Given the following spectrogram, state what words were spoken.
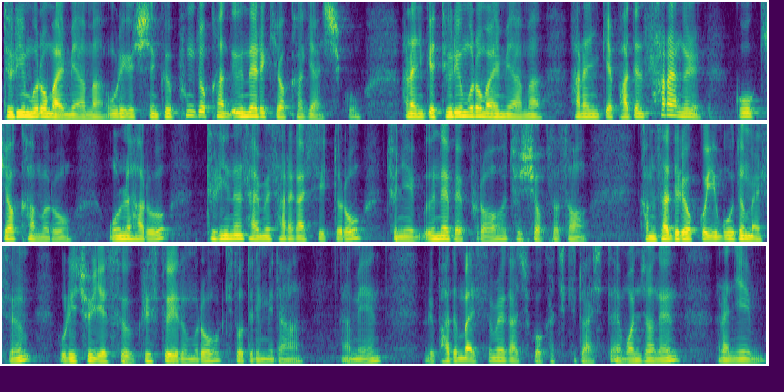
드림으로 말미암아 우리에게 주신 그 풍족한 은혜를 기억하게 하시고 하나님께 드림으로 말미암아 하나님께 받은 사랑을 꼭 기억함으로 오늘 하루 드리는 삶을 살아갈 수 있도록 주님 은혜 베풀어 주시옵소서. 감사드렸고 이 모든 말씀 우리 주 예수 그리스도의 이름으로 기도드립니다. 아멘. 우리 받은 말씀을 가지고 같이 기도하실 때 먼저는 하나님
